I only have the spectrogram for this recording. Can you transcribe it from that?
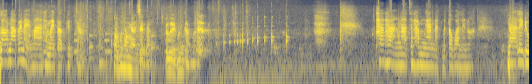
แล้วน้าไปไหนมาทำไมกลับดึกจังเราเพิ่งทำงานเสร็จอะก็เลยเพิ่งกลับมา ท่าทางน้าจะทำงานหนักเหมือนตะวันเลยเนาะน้าเลยดู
